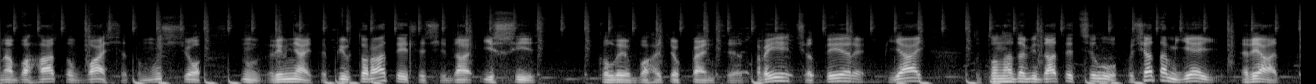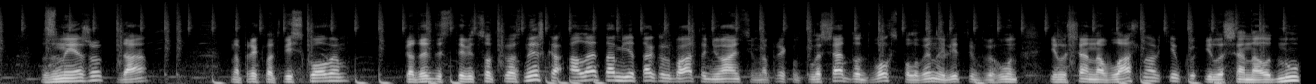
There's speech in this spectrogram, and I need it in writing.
набагато важче, тому що ну рівняйте півтора тисячі да, і шість, коли в багатьох пенсія 3, 4, 5, то, треба віддати цілу. Хоча там є ряд знижок, да? наприклад, військовим 50% знижка, але там є також багато нюансів. Наприклад, лише до 2,5 літрів двигун, і лише на власну автівку, і лише на одну,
